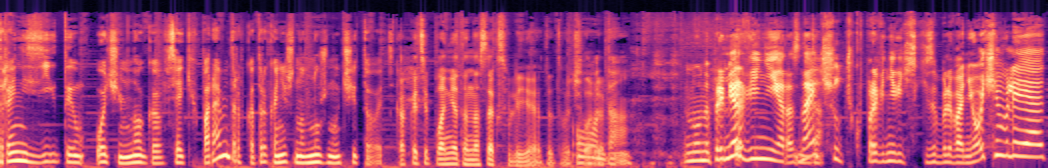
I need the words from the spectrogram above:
транзиты, очень много всяких параметров, которые, конечно, нужно учитывать. Как эти планеты на секс влияют этого человека? О, да. Ну, например, Венера. Знаете Да. шуточку про венерические заболевания? Очень влияет.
